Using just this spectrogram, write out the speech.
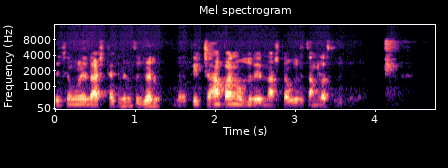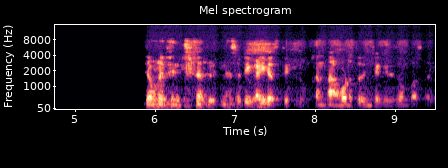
त्याच्यामुळे राज ठाकरेंचं घर, ते चहापान वगैरे, नाश्ता वगैरे चांगला असतो त्यामुळे त्यांच्या भेटण्यासाठी घाई असते. लोकांना आवडतं त्यांच्या घरी जाऊन बसायला.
